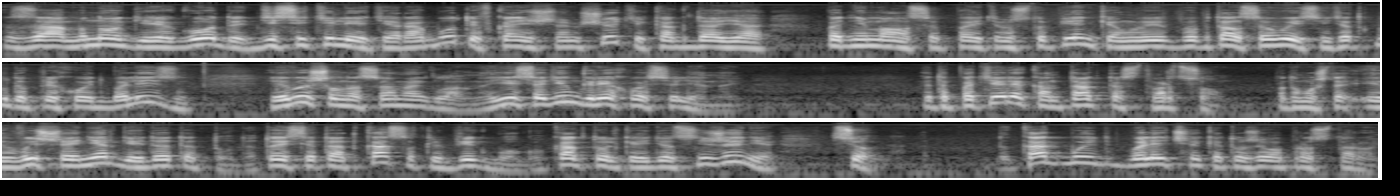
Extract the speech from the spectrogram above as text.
за многие годы, десятилетия работы, в конечном счете, когда я поднимался по этим ступенькам и попытался выяснить, откуда приходит болезнь, я вышел на самое главное. Есть один грех во Вселенной – это потеря контакта с Творцом. Потому что и высшая энергия идет оттуда. То есть это отказ от любви к Богу. Как только идет снижение, все. Как будет болеть человек, это уже вопрос второй.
